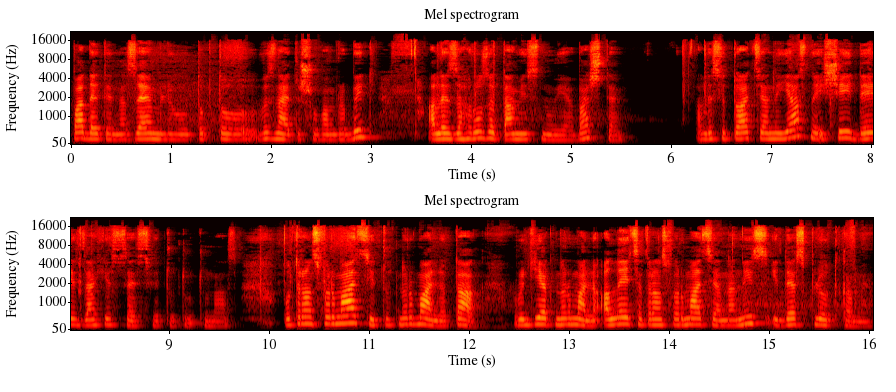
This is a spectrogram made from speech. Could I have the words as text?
падайте на землю. Тобто, ви знаєте, що вам робити, але загроза там існує, бачите? Але ситуація не ясна і ще йде захист всесвіту тут у нас. По трансформації тут нормально, так, вроді як нормально, але ця трансформація на низ іде з пльотками.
